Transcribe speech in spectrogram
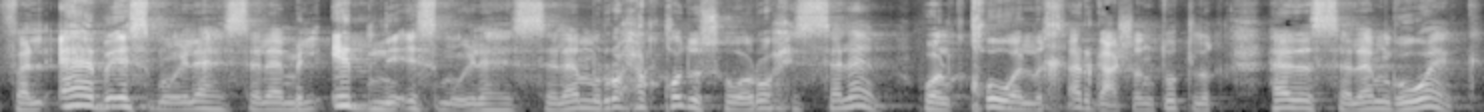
فالآب اسمه إله السلام الابن اسمه إله السلام الروح القدس هو روح السلام هو القوة اللي خارجة عشان تطلق هذا السلام جواك.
